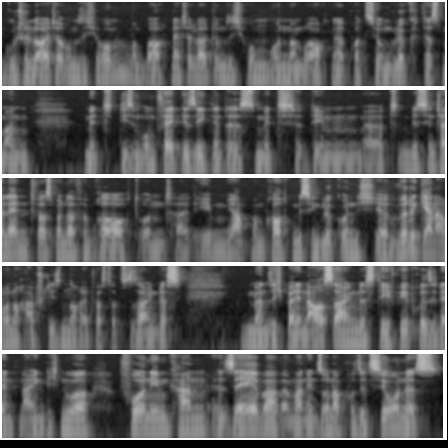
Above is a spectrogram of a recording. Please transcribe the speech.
gute Leute um sich herum, man braucht nette Leute um sich herum und man braucht eine Portion Glück, dass man mit diesem Umfeld gesegnet ist, mit dem äh, ein bisschen Talent, was man dafür braucht und halt eben, ja, man braucht ein bisschen Glück und ich äh, würde gerne aber noch abschließend noch etwas dazu sagen, dass man sich bei den Aussagen des DFB-Präsidenten eigentlich nur vornehmen kann, selber, wenn man in so einer Position ist,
